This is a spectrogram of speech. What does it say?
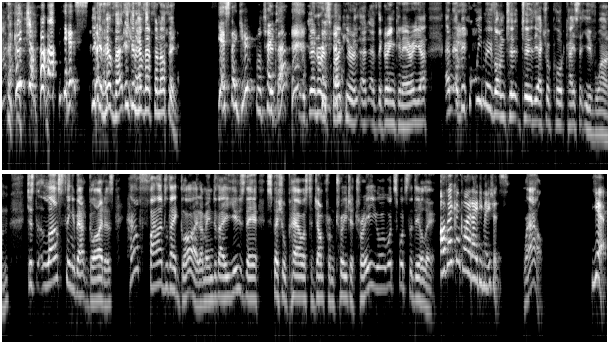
A glitcher. yes. You can have that. You can have that for nothing. Yes, thank you. We'll take that. generous folk here at, at, the Green Canary. Yeah. And, and before we move on to, to the actual court case that you've won, just last thing about gliders, how far do they glide? I mean, do they use their special powers to jump from tree to tree, or what's what's the deal there? Oh, they can glide 80 meters. Wow. Yeah,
